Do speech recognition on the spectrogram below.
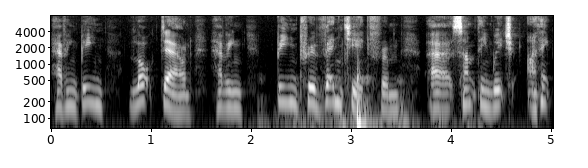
Having been locked down, having been prevented from uh, something which I think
